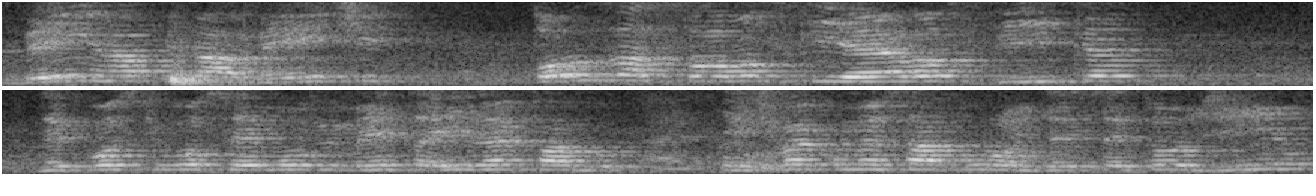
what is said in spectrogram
bem rapidamente, todas as formas que ela fica depois que você movimenta aí, né, Fábio? É, a gente vai começar por onde? Descer todinho.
